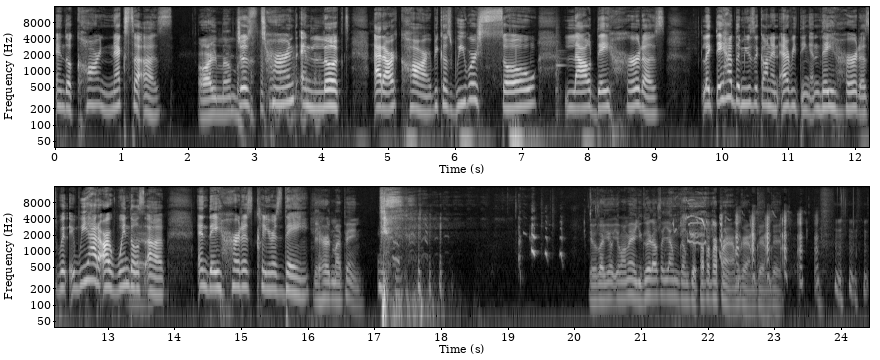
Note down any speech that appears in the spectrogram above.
and the car next to us Oh, I remember. just turned and looked at our car because we were so loud. They heard us. Like they had the music on and everything, and they heard us. With we had our windows Yeah. up, and they heard us clear as day. they heard my pain. They was like, yo, yo, my man, you good? I was like, yeah, I'm, I'm good. Pa, pa, I'm good. I'm good. I'm good.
